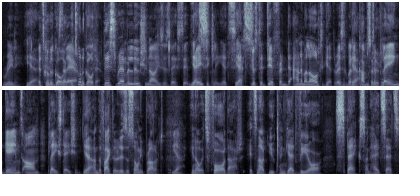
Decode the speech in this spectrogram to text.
Really? Yeah. It's going to go there. It's going to go there. This revolutionises mm. this. It, yes. Basically, it's, yes. it's just a different animal altogether, is it, when yeah, it comes absolutely. to playing games on PlayStation? Yeah, and the fact that it is a Sony product, yeah. you know, it's for that. It's not, you can get VR specs and headsets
